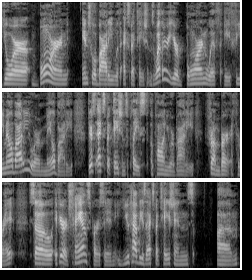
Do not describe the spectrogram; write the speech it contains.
you're born into a body with expectations. Whether you're born with a female body or a male body, there's expectations placed upon your body from birth, right? So if you're a trans person, you have these expectations, um,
